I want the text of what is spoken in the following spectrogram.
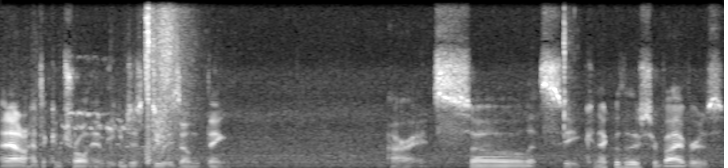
and I don't have to control him. He can just do his own thing. All right, so let's see. Connect with other survivors.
